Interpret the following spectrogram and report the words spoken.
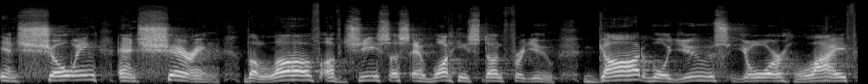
in showing and sharing the love of Jesus and what He's done for you, God will use your life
